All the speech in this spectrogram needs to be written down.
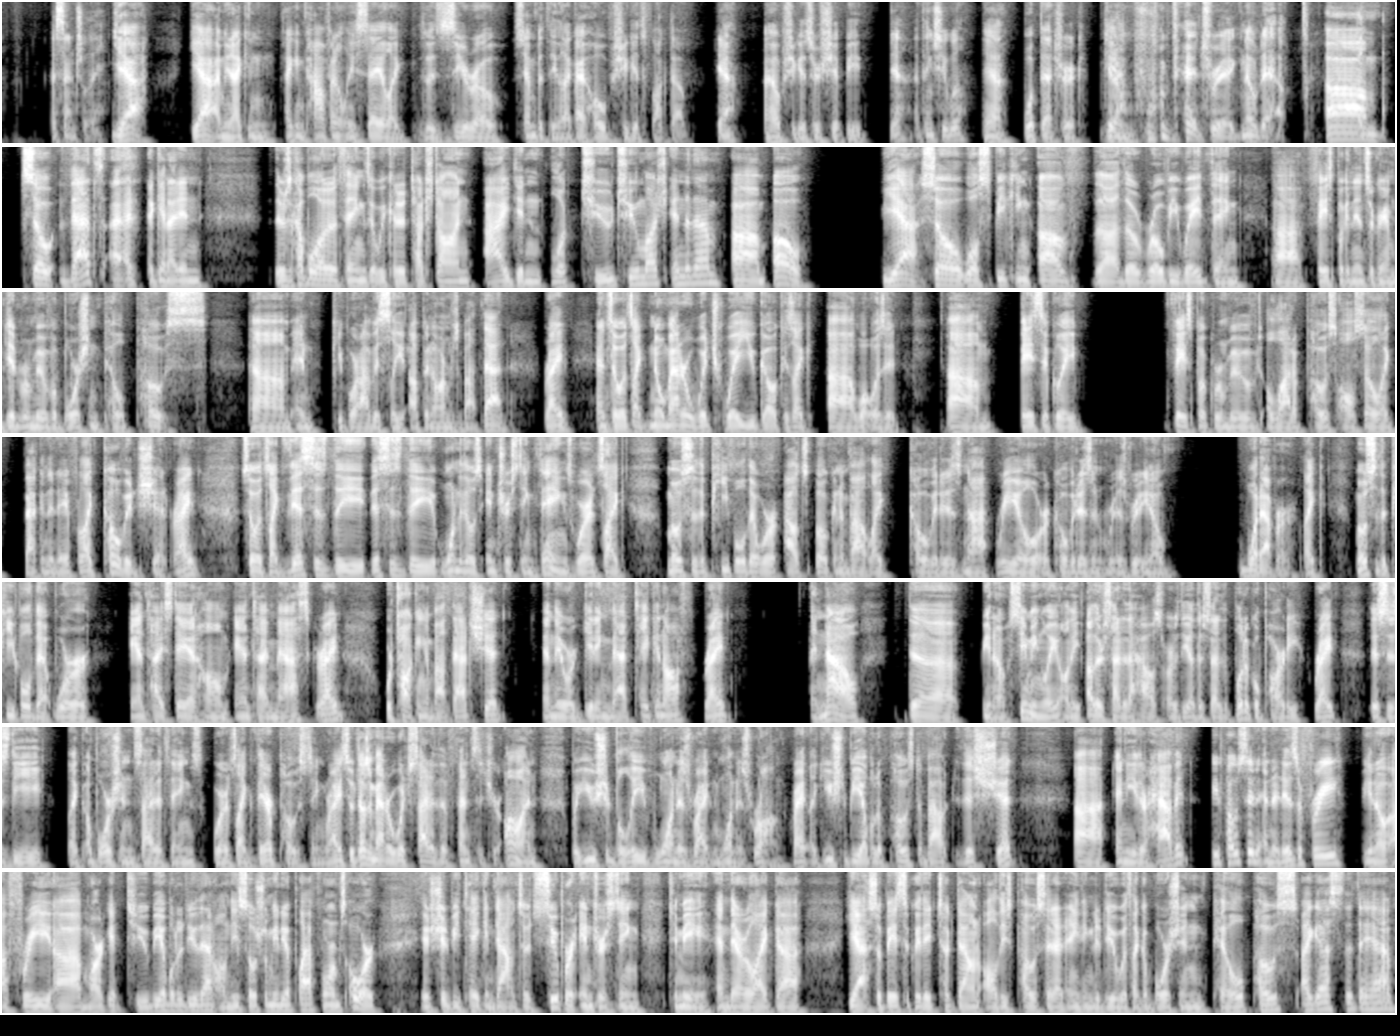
essentially. Yeah. Yeah. I mean, I can I can confidently say like the zero sympathy. Like I hope she gets fucked up. Yeah. I hope she gets her shit beat. Yeah, I think she will. Yeah. Whoop that trick. Get yeah. him. Whoop that trick, no doubt. Um, so that's I- again, I didn't. There's a couple other things that we could have touched on. I didn't look too too much into them. Um, oh, yeah. So, well, speaking of the the Roe v. Wade thing, uh, Facebook and Instagram did remove abortion pill posts, um, and people are obviously up in arms about that, right? And so it's like no matter which way you go, because like, uh, what was it? Um, basically, Facebook removed a lot of posts also like back in the day for like COVID shit, right? So it's like this is the this is the one of those interesting things where it's like most of the people that were outspoken about like COVID is not real or COVID isn't is you know, whatever. Like most of the people that were anti stay at home, anti mask, right? Were talking about that shit and they were getting that taken off, right? And now the you know seemingly on the other side of the house or the other side of the political party, right? This is the like abortion side of things where it's like they're posting, right? So it doesn't matter which side of the fence that you're on, but you should believe one is right and one is wrong, right? Like you should be able to post about this shit uh, and either have it be posted, and it is a free, you know, a free uh, market to be able to do that on these social media platforms, or it should be taken down. So it's super interesting to me. And they're like, uh, yeah, so basically they took down all these posts that had anything to do with like abortion pill posts, I guess that they have.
